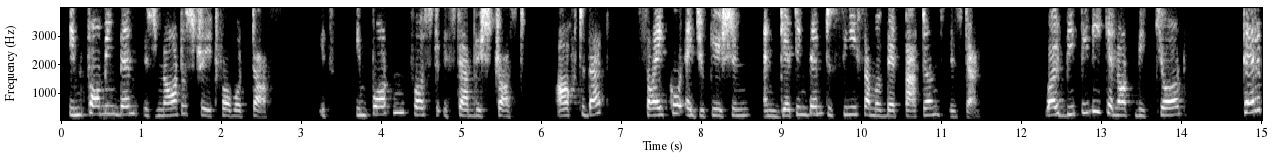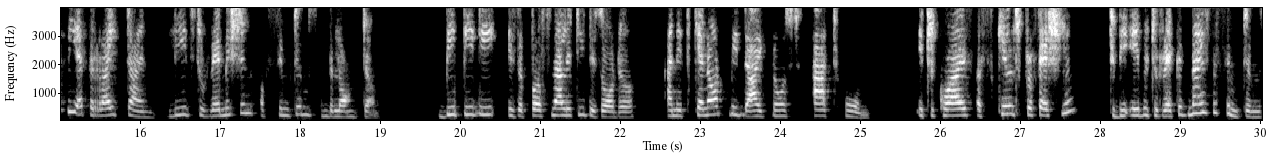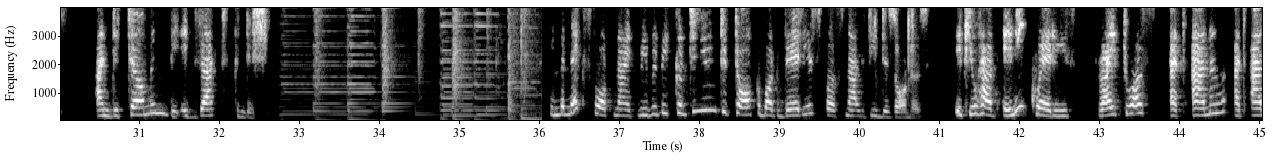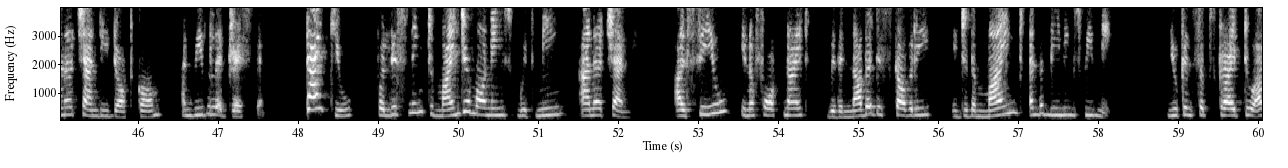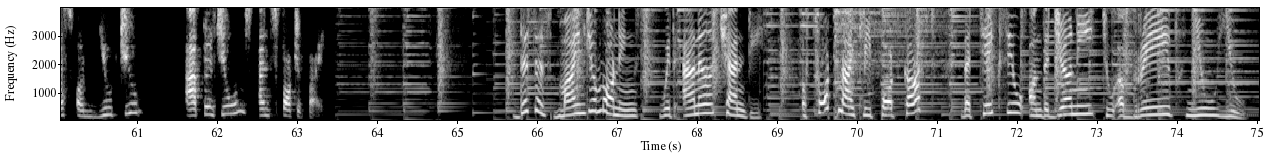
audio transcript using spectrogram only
Informing them is not a straightforward task. It's important first to establish trust. After that, psychoeducation and getting them to see some of their patterns is done. While BPD cannot be cured, therapy at the right time leads to remission of symptoms in the long term. BPD is a personality disorder and it cannot be diagnosed at home. It requires a skilled professional to be able to recognize the symptoms and determine the exact condition. In the next fortnight, we will be continuing to talk about various personality disorders. If you have any queries, write to us at anna at annachandy.com and we will address them. Thank you for listening to Mind Your Mornings with me, Anna Chandy. I'll see you in a fortnight with another discovery into the mind and the meanings we make. You can subscribe to us on YouTube, Apple Tunes, and Spotify. This is Mind Your Mornings with Anna Chandy, a fortnightly podcast that takes you on the journey to a brave new you.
